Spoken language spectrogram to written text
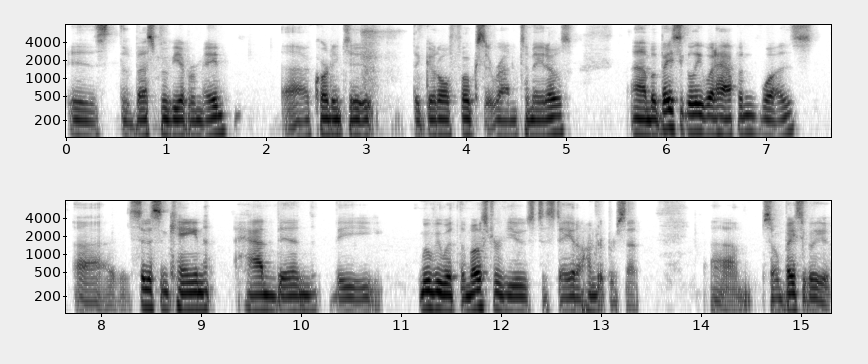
is the best movie ever made, uh, according to the good old folks at Rotten Tomatoes. Uh, but basically, what happened was uh, Citizen Kane had been the movie with the most reviews to stay at 100%. Um, so basically,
